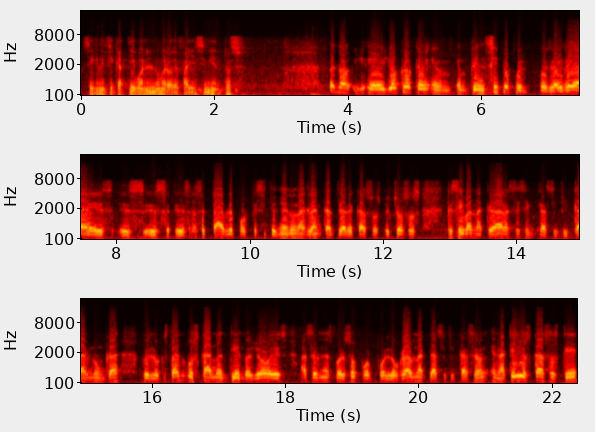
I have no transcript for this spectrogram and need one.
significativo en el número de fallecimientos? Bueno, eh, yo creo que en, en, principio pues, pues la idea es, es, es, es, aceptable porque si tenían una gran cantidad de casos sospechosos que se iban a quedar así sin clasificar nunca, pues lo que están buscando, entiendo yo, es hacer un esfuerzo por, por lograr una clasificación en aquellos casos que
